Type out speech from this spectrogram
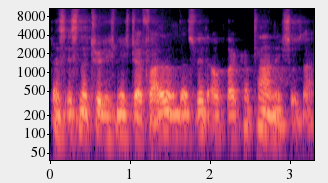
Das ist natürlich nicht der Fall und das wird auch bei Katar nicht so sein.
